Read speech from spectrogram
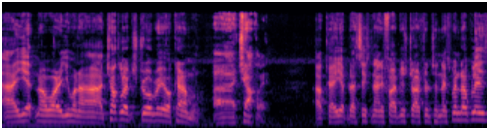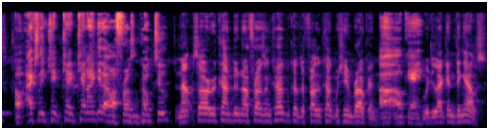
Uh, yep, no worries. You want a uh, chocolate, strawberry, or caramel? Uh, chocolate. Okay, yep, that's six ninety five. Just drive through to the next window, please. Oh, actually, can can, can I get a frozen Coke too? No, sorry, we can't do no frozen coke because the frozen coke machine broken. Uh, okay. Would you like anything else?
